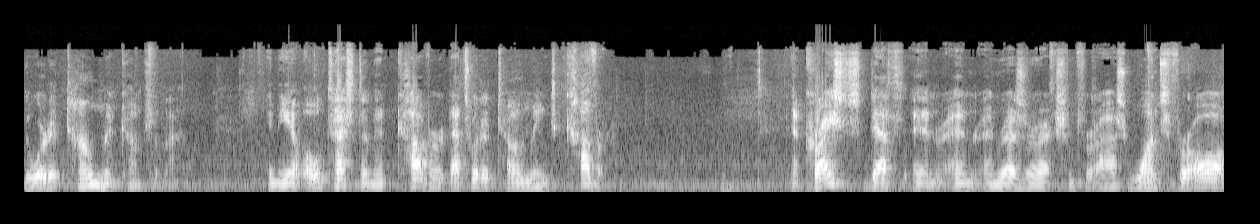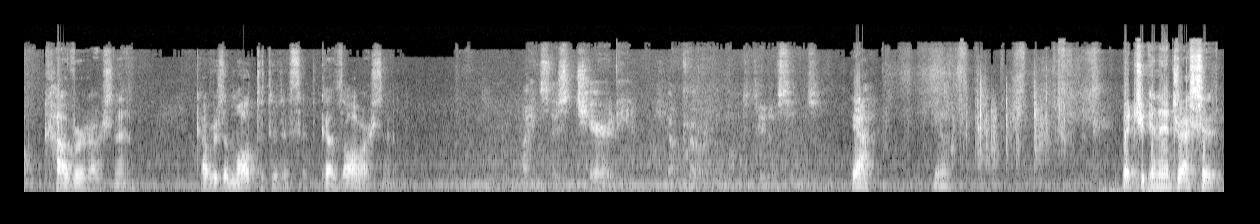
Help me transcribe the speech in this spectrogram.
The word atonement comes from that in the Old Testament, cover, that's what atone means cover. Now, Christ's death and, and, and resurrection for us, once for all, covered our sin. Covers a multitude of sins, covers all our sin. Mine says charity shall cover the multitude of sins. Yeah, yeah. But you can address it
